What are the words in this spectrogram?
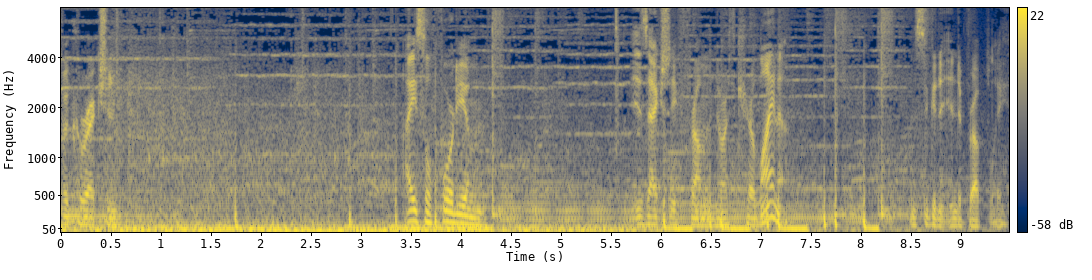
to zoom. correction. Isolfordium is actually from North Carolina. This is going to end abruptly.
